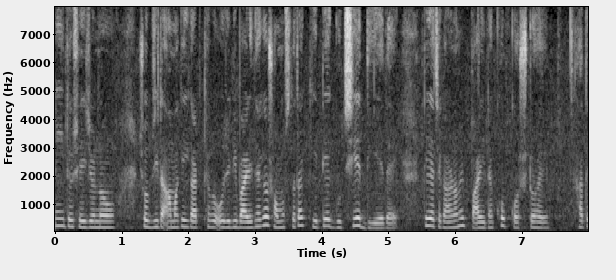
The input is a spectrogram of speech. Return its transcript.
নেই, তো সেই জন্য সবজিটা আমাকেই কাটতে হবে। ও যদি বাড়ি থাকে সমস্তটা কেটে গুছিয়ে দিয়ে দেয়। ঠিক আছে, কারণ আমি পারি না, খুব কষ্ট হয়। হাতে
